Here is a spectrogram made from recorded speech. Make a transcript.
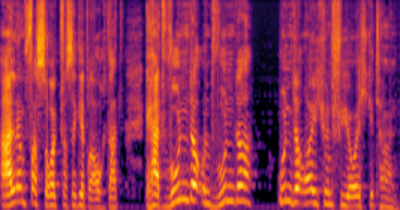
allem versorgt, was er gebraucht hat. Er hat Wunder und Wunder unter euch und für euch getan.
